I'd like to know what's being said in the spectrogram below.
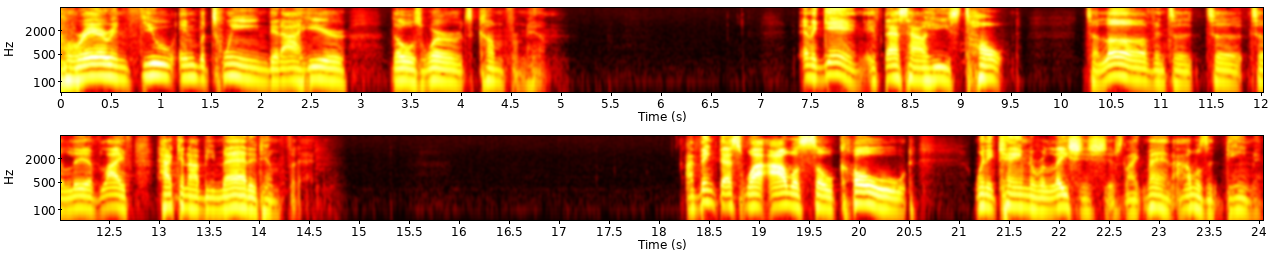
rare and few in between did I hear those words come from him. And again, if that's how he's taught to love and to to to live life, how can I be mad at him for that? I think that's why I was so cold when it came to relationships. Like, man, I was a demon.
